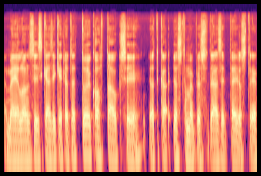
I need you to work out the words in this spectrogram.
Ja meillä on siis käsikirjoitettuja kohtauksia, jotka, josta me pystytään sitten justiin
